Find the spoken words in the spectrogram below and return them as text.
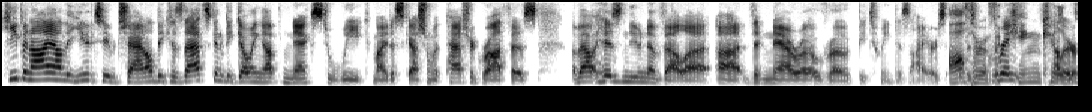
keep an eye on the YouTube channel because that's going to be going up next week. My discussion with Patrick Rothfuss about his new novella, uh, "The Narrow Road Between Desires." Author of the Kingkiller.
